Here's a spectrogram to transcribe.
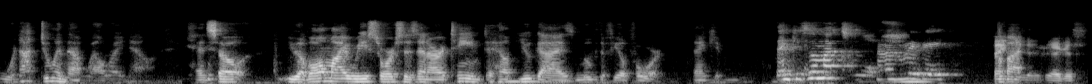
we're not doing that well right now. And so you have all my resources and our team to help you guys move the field forward. Thank you. Thank you so much. Have a great day. Thank Bye-bye. you, Dr. Agus.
